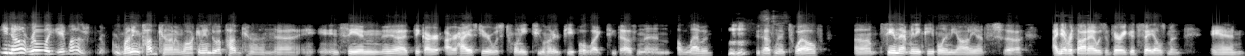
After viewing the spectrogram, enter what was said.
You know, really, it was running PubCon and walking into a PubCon uh, and seeing. Uh, I think our our highest year was 2,200 people, like 2011, mm-hmm. 2012. Um, seeing that many people in the audience, uh, I never thought I was a very good salesman. And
